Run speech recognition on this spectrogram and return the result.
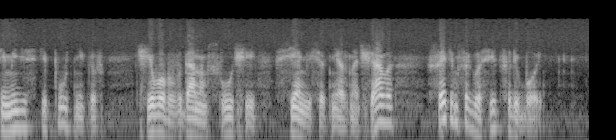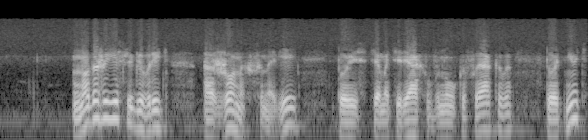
70 путников, чего бы в данном случае 70 не означало, с этим согласится любой. Но даже если говорить о женах сыновей, то есть о матерях внуков Иакова, то отнюдь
